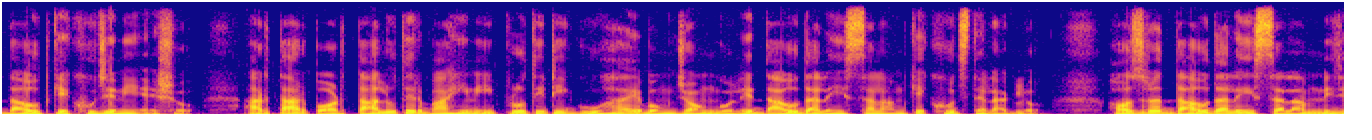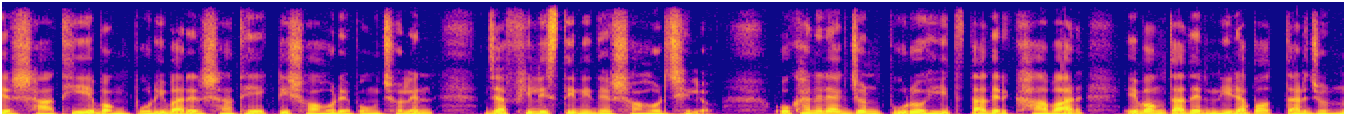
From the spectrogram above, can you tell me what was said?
দাউদকে খুঁজে নিয়ে এসো। আর তারপর তালুতের বাহিনী প্রতিটি গুহা এবং জঙ্গলে দাউদ আলহিসাল্লামকে খুঁজতে লাগল। হজরত দাউদ আলহিসাল্লাম নিজের সাথী এবং পরিবারের সাথে একটি শহরে পৌঁছলেন, যা ফিলিস্তিনিদের শহর ছিল। ওখানের একজন পুরোহিত তাদের খাবার এবং তাদের নিরাপত্তার জন্য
